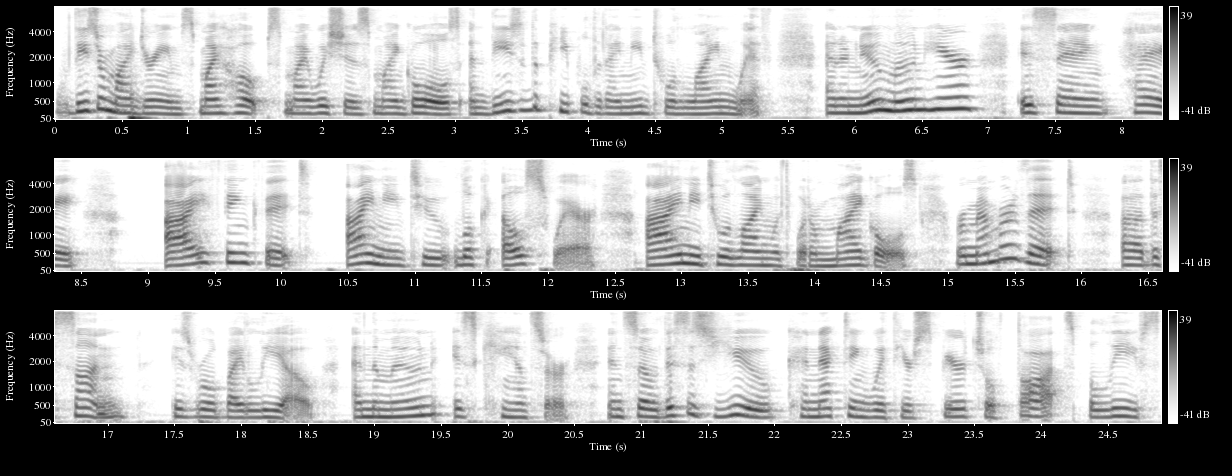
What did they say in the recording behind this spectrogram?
these are my dreams, my hopes, my wishes, my goals, and these are the people that I need to align with. And a new moon here is saying, Hey, I think that I need to look elsewhere. I need to align with what are my goals. Remember that uh, the sun is ruled by Leo and the moon is Cancer. And so this is you connecting with your spiritual thoughts, beliefs,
